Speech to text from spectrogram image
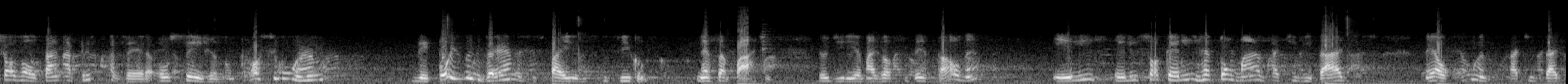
só voltar na primavera, ou seja, no próximo ano, depois do inverno, esses países que ficam nessa parte, eu diria, mais ocidental, né? Eles, eles só querem retomar as atividades né, algumas atividades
